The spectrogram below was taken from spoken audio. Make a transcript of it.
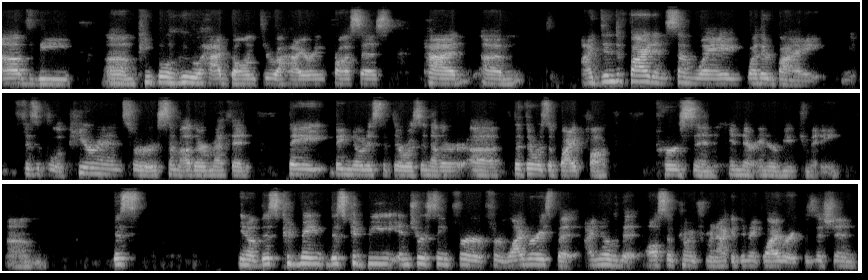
of the people who had gone through a hiring process had um, identified in some way, whether by physical appearance or some other method, they they noticed that there was another uh, that there was a BIPOC person in their interview committee. Um, this, you know, this could mean this could be interesting for for libraries, but I know that also coming from an academic library position,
